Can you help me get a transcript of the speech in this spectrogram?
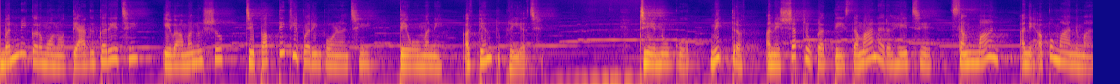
બંને કર્મોનો ત્યાગ કરે છે, એવા મનુષ્યો જે ભક્તિથી પરિપૂર્ણ છે, તેઓ મને અત્યંત પ્રિય છે. જે લોકો મિત્ર અને શત્રુ પ્રત્યે સમાન રહે છે, સન્માન અને અપમાનમાં,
